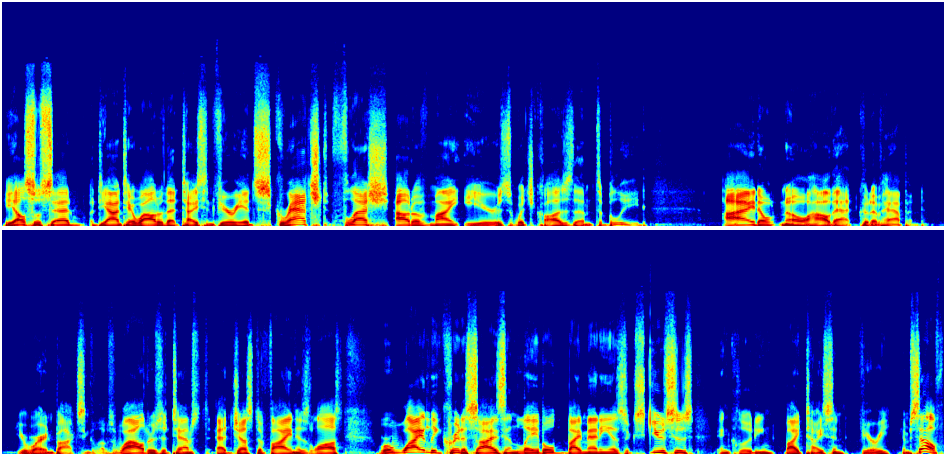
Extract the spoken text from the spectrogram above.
He also said, Deontay Wilder, that Tyson Fury had scratched flesh out of my ears, which caused them to bleed. I don't know how that could have happened. You're wearing boxing gloves. Wilder's attempts at justifying his loss were widely criticized and labeled by many as excuses, including by Tyson Fury himself.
